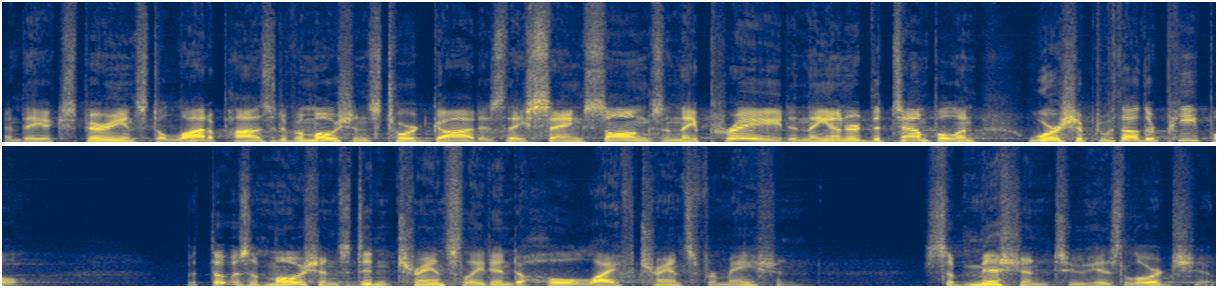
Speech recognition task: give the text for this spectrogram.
And they experienced a lot of positive emotions toward God as they sang songs and they prayed and they entered the temple and worshiped with other people. But those emotions didn't translate into whole life transformation, submission to His Lordship.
